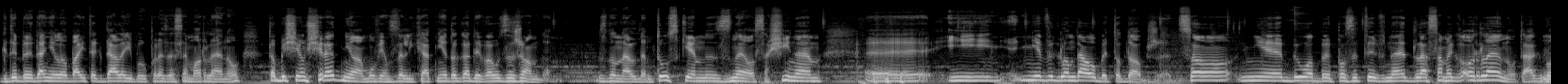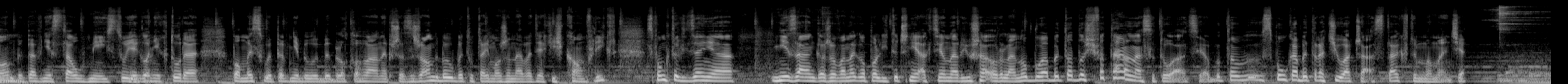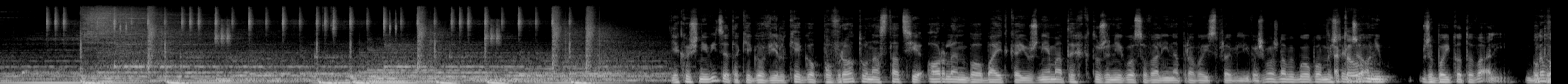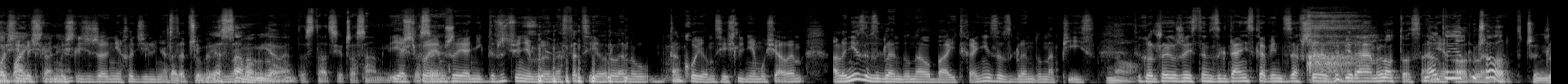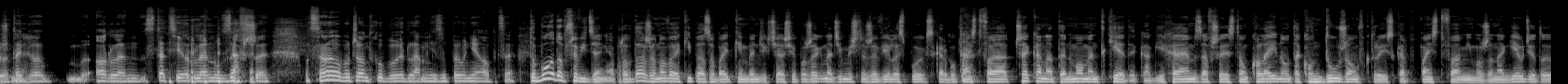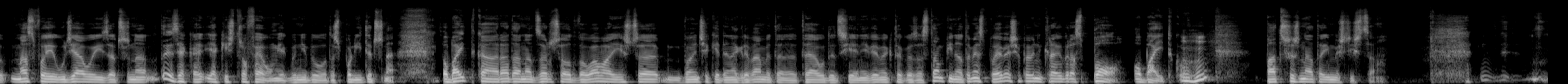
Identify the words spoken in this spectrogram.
gdyby Daniel Obajtek dalej był prezesem Orlenu, to by się średnio, mówiąc delikatnie, dogadywał z rządem z Donaldem Tuskiem, z Neo Sasinem e, i nie wyglądałoby to dobrze, co nie byłoby pozytywne dla samego Orlenu, tak? bo on by pewnie stał w miejscu, jego niektóre pomysły pewnie byłyby blokowane przez rząd, byłby tutaj może nawet jakiś konflikt. Z punktu widzenia niezaangażowanego politycznie akcjonariusza Orlenu byłaby to dość fatalna sytuacja, bo to spółka by traciła czas tak, w tym momencie. Jakoś nie widzę takiego wielkiego powrotu na stację Orlen, bo Obajtka już nie ma tych, którzy nie głosowali na Prawo i Sprawiedliwość. Można by było pomyśleć, to- że oni że bojkotowali. Bo No to właśnie myśli, myślisz, że nie chodzili na Tak, stację ja samo mijałem te stacje czasami. Ja ci powiem, że ja nigdy w życiu nie byłem na stacji Orlenu tankując, jeśli nie musiałem, ale nie ze względu na Obajtka i nie ze względu na PiS, No. tylko dlatego, że jestem z Gdańska, więc zawsze wybierałem Lotos, a No ale nie to Orlen. czort, czym Dlatego Orlen, stacje Orlenu zawsze od samego początku były dla mnie zupełnie obce. To było do przewidzenia, prawda, że nowa ekipa z Obajtkiem będzie chciała się pożegnać i myślę, że wiele spółek Skarbu Tak. Państwa czeka na ten moment, kiedy KGHM zawsze jest tą kolejną taką dużą, w której Skarb Państwa, mimo że na giełdzie, to ma swoje udziały i zaczyna, no to jest jaka, jakieś trofeum, jakby nie było też polityczne. Obajtka Rada Nadzorcza odwołała jeszcze w momencie, kiedy nagrywamy te, te audycje, nie wiemy, kto go zastąpi, natomiast pojawia się pewien krajobraz po Obajtku. Mhm. Patrzysz na to i myślisz co?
